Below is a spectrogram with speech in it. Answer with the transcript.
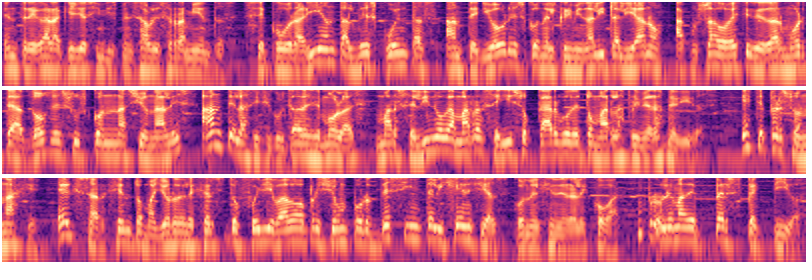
entregar aquellas indispensables herramientas. Se cobrarían tal vez cuentas anteriores con el criminal italiano acusado este de dar muerte a dos de sus connacionales. Ante las dificultades de Molas, Marcelino Gamarra se hizo cargo de tomar las primeras medidas. Este personaje, ex sargento mayor del ejército, fue llevado a prisión por desinteligencias con el general Escobar. Un problema de perspectiva.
